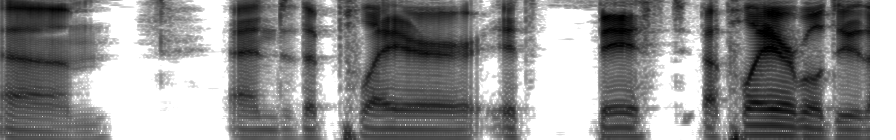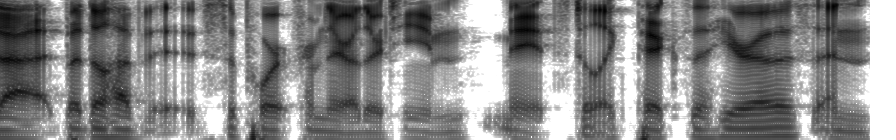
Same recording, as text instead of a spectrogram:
Um, and the player, it's based. A player will do that, but they'll have uh, support from their other team mates to like pick the heroes, and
